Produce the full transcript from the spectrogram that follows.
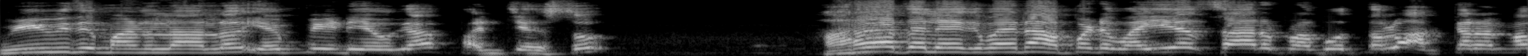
వివిధ మండలాల్లో ఎంపీడీఓగా పనిచేస్తూ అర్హత లేకపోయినా అప్పటి వైఎస్ఆర్ ప్రభుత్వంలో అక్రమంగా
